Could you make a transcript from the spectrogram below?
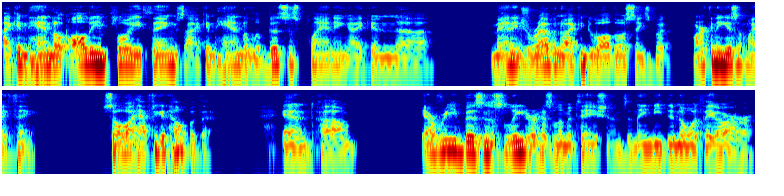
I can handle all the employee things. I can handle the business planning. I can uh, manage revenue. I can do all those things, but marketing isn't my thing. So I have to get help with that. And um, every business leader has limitations and they need to know what they are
